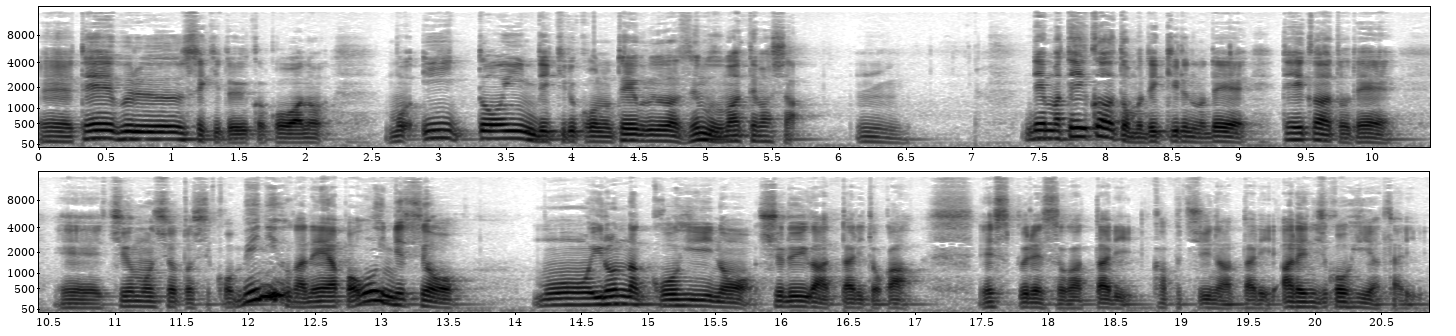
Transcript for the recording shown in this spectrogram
えーテーブル席というか、こう、あの、もう、イートインできるこのテーブルが全部埋まってました。うん。で、まあ、テイクアウトもできるので、テイクアウトで、えー注文しようとして、こう、メニューがね、やっぱ多いんですよ。もう、いろんなコーヒーの種類があったりとか、エスプレッソがあったり、カプチーノあったり、アレンジコーヒーあったり、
